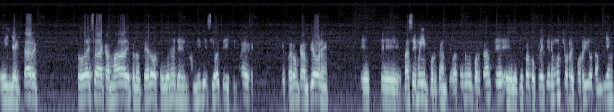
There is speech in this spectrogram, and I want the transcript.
inyectar toda esa camada de peloteros que vienen desde el 2018 y 19, que fueron campeones, este, va a ser muy importante, va a ser muy importante. El equipo de Coclé tiene mucho recorrido también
